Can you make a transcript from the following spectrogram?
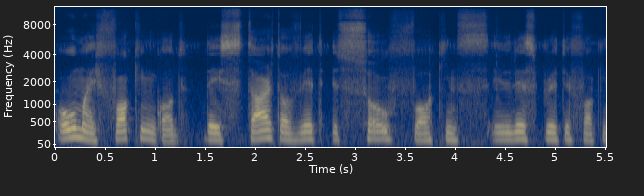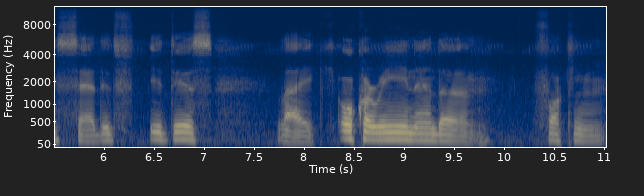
oh my fucking god, the start of it is so fucking, it is pretty fucking sad. It, it is like Okarin and uh, fucking,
